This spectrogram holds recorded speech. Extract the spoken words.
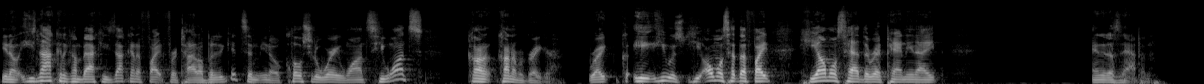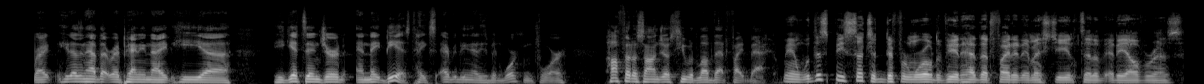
You know, he's not going to come back. He's not going to fight for a title, but it gets him, you know, closer to where he wants. He wants Con- Conor McGregor, right? He he was he almost had that fight. He almost had the red panty night, and it doesn't happen, right? He doesn't have that red panty night. He uh, he gets injured, and Nate Diaz takes everything that he's been working for. Rafael dos Anjos, he would love that fight back. Man, would this be such a different world if he had had that fight at MSG instead of Eddie Alvarez?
